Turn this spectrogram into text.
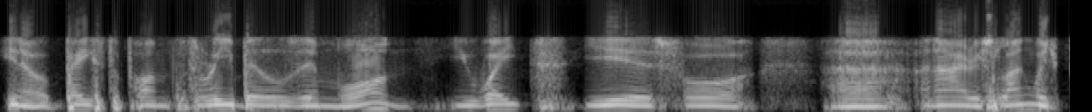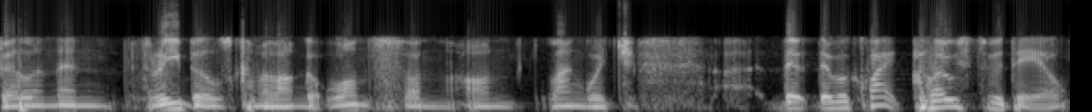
you know, based upon three bills in one. You wait years for uh, an Irish language bill, and then three bills come along at once on on language. Uh, they, they, were quite close to a deal,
